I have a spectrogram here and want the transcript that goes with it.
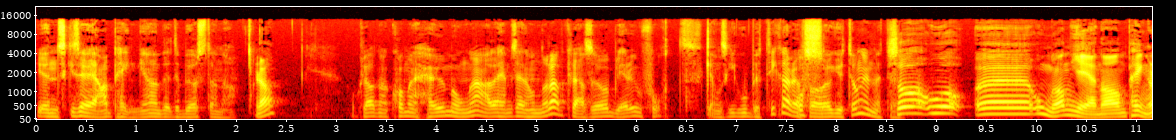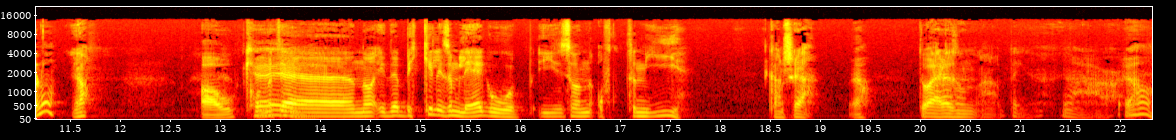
De ønsker seg gjerne penger til bursdagen. da. Ja. Og klart, Når det kommer en haug med unger, alle har med seg en hundrelapp hver, så blir det jo fort ganske god butikk av det for guttungen. vet du. Så og, øh, ungene gir han penger nå? Ja. OK. Kommer til, når, Det bikker liksom Lego i sånn åtte-ni, kanskje. Ja. Da er det sånn ja, penger. Ja. Ja.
